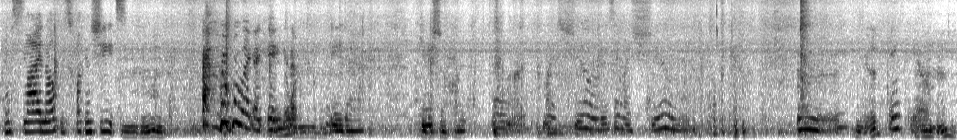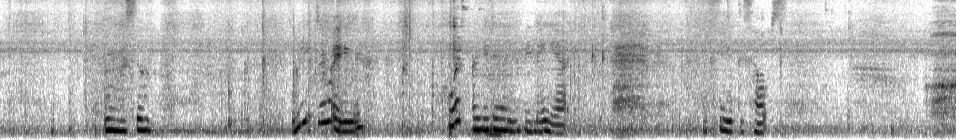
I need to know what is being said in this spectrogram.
I'm sliding off these fucking sheets. Mm-hmm. I'm like, I can't get up. Need to Give me some height. Oh, my shoe. This ain't my shoe. Mm, You good? thank you. Mm-hmm. Mm, so, what are you doing? What are you doing, you maniac? Let's see if this helps.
